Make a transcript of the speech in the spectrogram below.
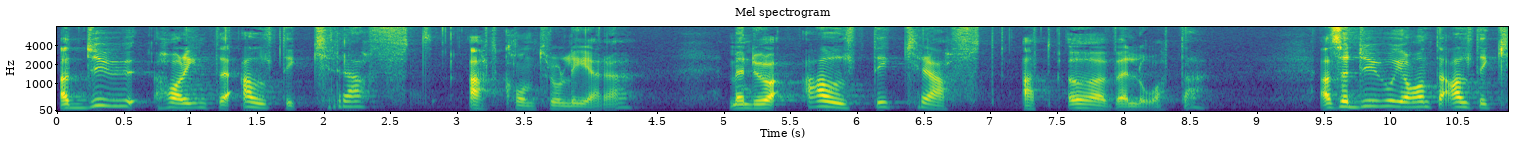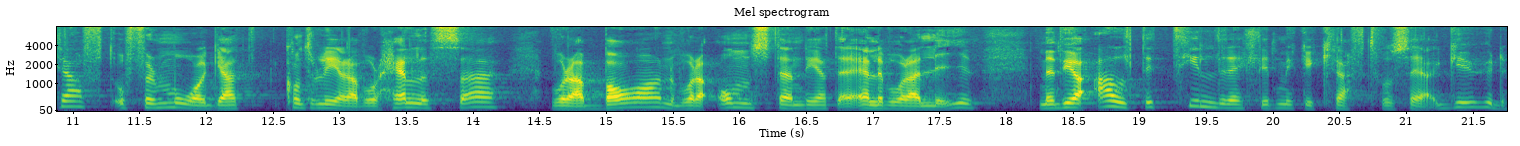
Att du har inte alltid kraft att kontrollera. Men du har alltid kraft att överlåta. Alltså du och jag har inte alltid kraft och förmåga att kontrollera vår hälsa, våra barn, våra omständigheter eller våra liv. Men vi har alltid tillräckligt mycket kraft för att säga Gud,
